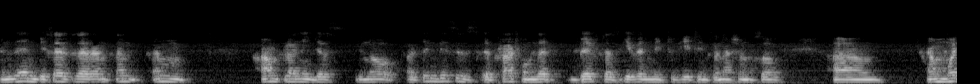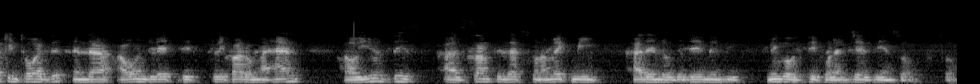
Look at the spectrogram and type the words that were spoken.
And then besides that, I'm, I'm, I'm I'm planning just, you know, I think this is a platform that BEFT has given me to hit international. So um, I'm working towards it and uh, I won't let this slip out of my hands. I'll use this as something that's going to make me, at the end of the day, maybe mingle with people like Jay-Z and so. So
